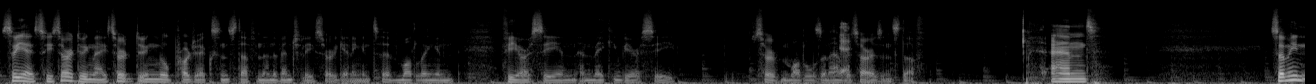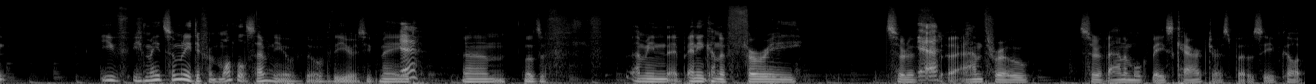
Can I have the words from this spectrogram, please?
so yeah, so you started doing that. You started doing little projects and stuff, and then eventually started getting into modeling and VRC and, and making VRC sort of models and avatars and stuff. And so, I mean, you've you've made so many different models, haven't you, over the, over the years? You've made Yeah. um, loads of, I mean, any kind of furry sort of Yeah. uh, anthro sort of animal-based character, I suppose. So you've got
